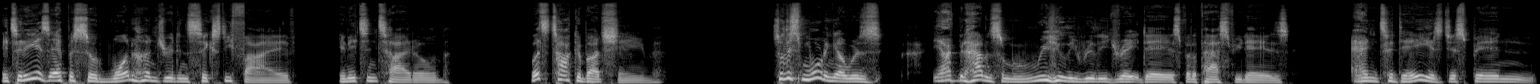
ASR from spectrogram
And today is episode 165, and it's entitled Let's Talk About Shame. So this morning I was, yeah, I've been having some really, really great days for the past few days. And today has just been,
